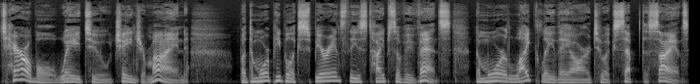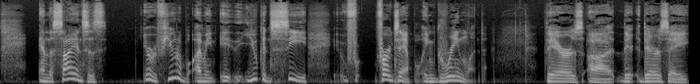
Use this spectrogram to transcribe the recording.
terrible way to change your mind, but the more people experience these types of events, the more likely they are to accept the science. And the science is irrefutable. I mean, it, you can see, for, for, example, in Greenland, there's uh, there, there's a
